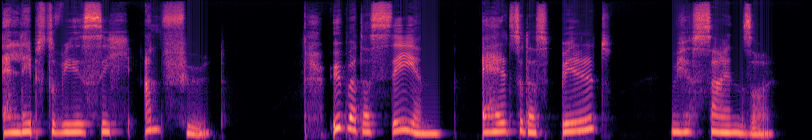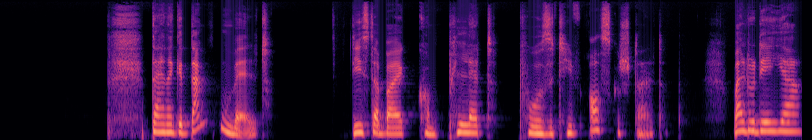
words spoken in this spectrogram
erlebst du, wie es sich anfühlt. Über das Sehen erhältst du das Bild, wie es sein soll. Deine Gedankenwelt, die ist dabei komplett positiv ausgestaltet, weil du dir ja,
